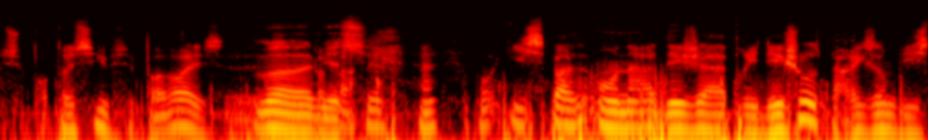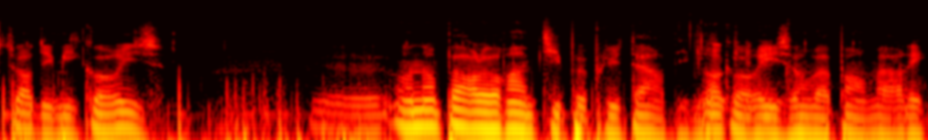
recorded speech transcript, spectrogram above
c'est pas possible, c'est pas vrai. Ouais, bien pas. sûr. Hein. Bon, il se passe, on a déjà appris des choses, par exemple l'histoire des mycorhizes. Euh, on en parlera un petit peu plus tard des mycorhizes, on ne va pas en parler.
